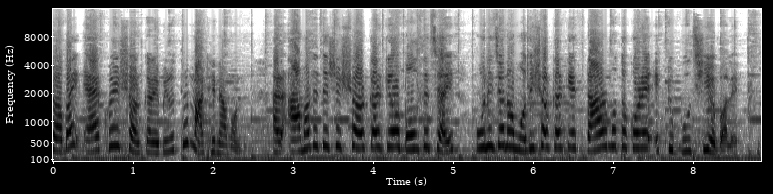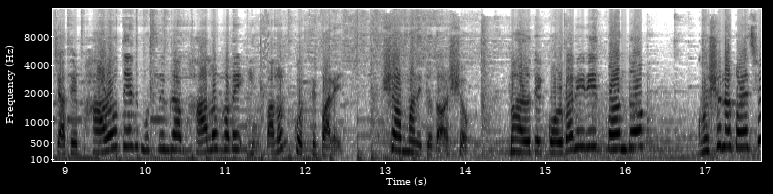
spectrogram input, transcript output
সবাই এক হয়ে সরকারের বিরুদ্ধে মাঠে নামুন। আর আমাদের দেশের সরকারকেও বলতে চাই, উনি যেন মোদী সরকারকে তার মতো করে একটু বুঝিয়ে বলে, যাতে ভারতের মুসলিমরা ভালোভাবে ঈদ পালন করতে পারে। সম্মানিত দর্শক, ভারতে কোরবানির ঈদ বন্ধ ঘোষণা করেছে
